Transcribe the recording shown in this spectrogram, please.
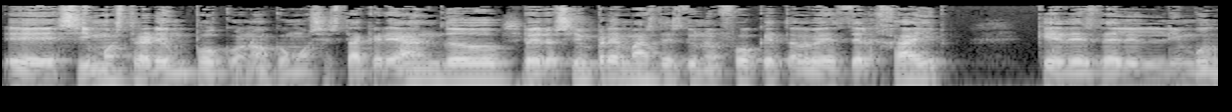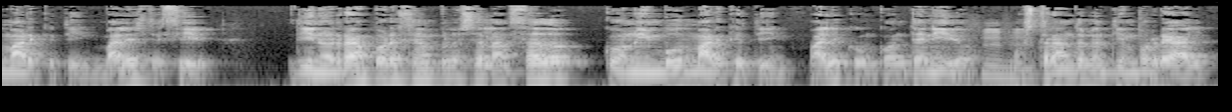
eh, sí mostraré un poco, ¿no? Cómo se está creando, pero siempre más desde un enfoque tal vez del hype que desde el inbound marketing, ¿vale? Es decir, DinoRAM, por ejemplo, se ha lanzado con inbound marketing, ¿vale? Con contenido, mostrándolo en tiempo real.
